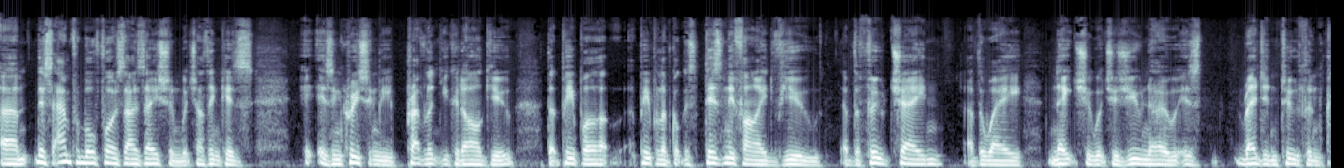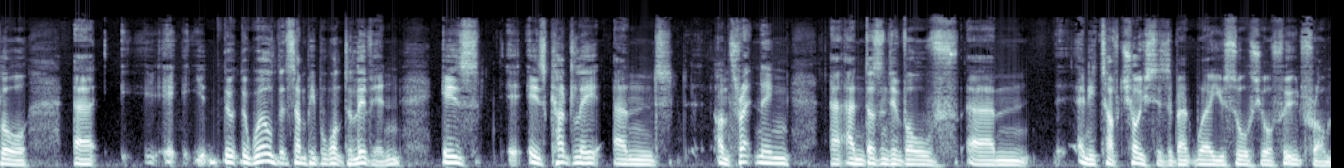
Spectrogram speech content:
Um, this anthropomorphization, which I think is is increasingly prevalent. You could argue that people people have got this Disneyfied view of the food chain, of the way nature, which, as you know, is red in tooth and claw. Uh, it, it, the, the world that some people want to live in is is cuddly and unthreatening, uh, and doesn't involve. Um, any tough choices about where you source your food from.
